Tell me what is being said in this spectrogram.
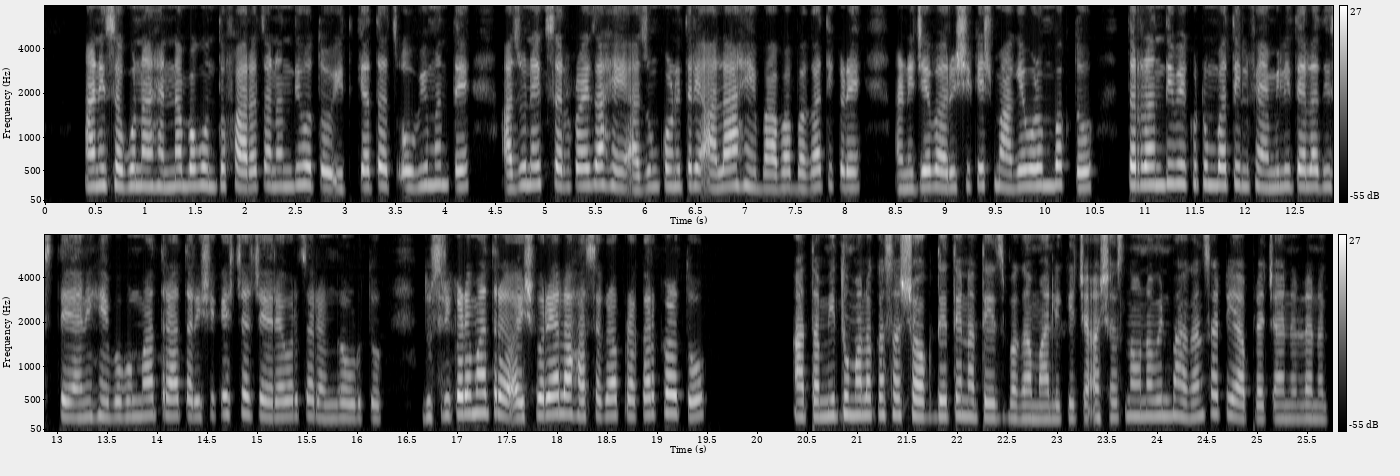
आणि सगुणा ह्यांना बघून तो फारच आनंदी होतो. इतक्यातच ओवी म्हणते, "अजून एक सरप्राईज आहे. अजून कोणीतरी आला आहे. बाबा बघा तिकडे." आणि जेव्हा ऋषिकेश मागे वळून बघतो, तर रणदिवे कुटुंबातील फॅमिली त्याला दिसते. आणि हे बघून मात्र आता ऋषिकेशच्या चेहऱ्यावरचा रंग उडतो. दुसरीकडे मात्र ऐश्वर्याला हा सगळा प्रकार कळतो. आता मी तुम्हाला कसा शॉक देते ना, तेच बघा. मालिकेच्या अशाच नवनवीन भागांसाठी आपल्या चॅनलला नक्की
